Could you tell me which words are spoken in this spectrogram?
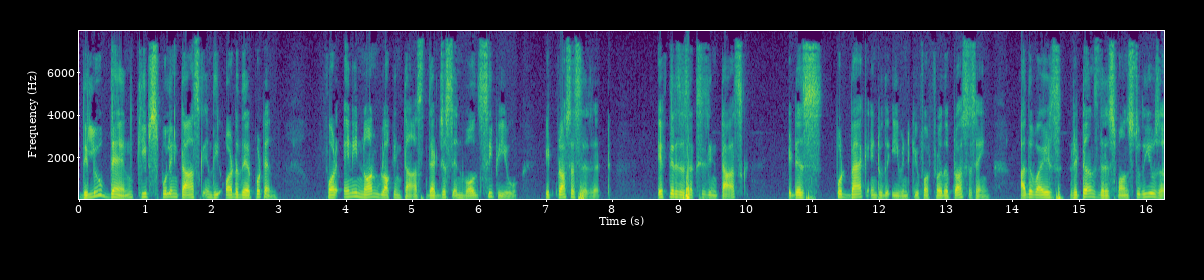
The loop then keeps pulling tasks in the order they're put in. For any non-blocking task that just involves CPU, it processes it. If there is a succeeding task, it is put back into the event queue for further processing, otherwise returns the response to the user.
